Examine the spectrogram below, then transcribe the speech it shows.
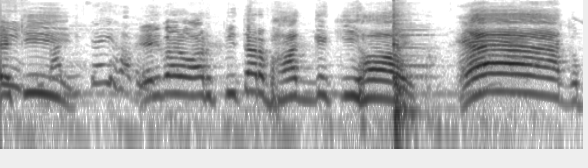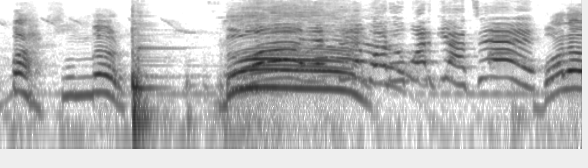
দেখি এইবার অর্পিতার ভাগ্যে কি হয়? এক বাহ সুন্দর। বলো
